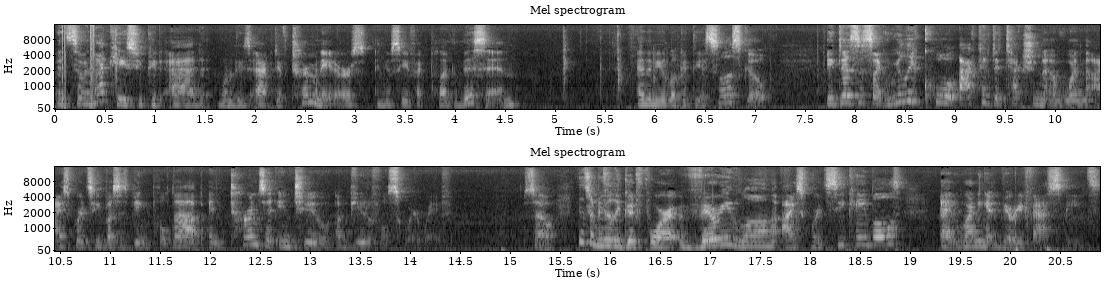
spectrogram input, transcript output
And so in that case, you could add one of these active terminators, and you'll see if I plug this in, and then you look at the oscilloscope, it does this like really cool active detection of when the I squared C bus is being pulled up and turns it into a beautiful square wave. So this would be really good for very long I squared C cables at running at very fast speeds.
